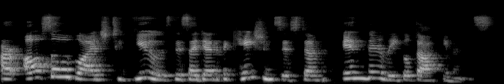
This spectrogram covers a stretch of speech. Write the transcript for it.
are also obliged to use this identification system in their legal documents.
